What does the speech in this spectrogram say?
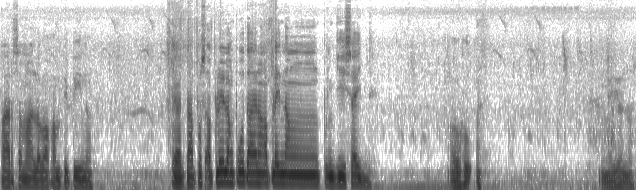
Para sa malawakang pipino. Ayan, tapos apply lang po tayo ng apply ng fungicide. Oh. Ngayon, oh.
